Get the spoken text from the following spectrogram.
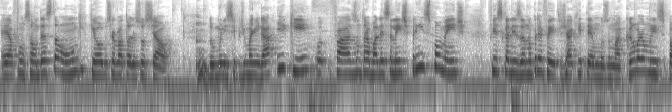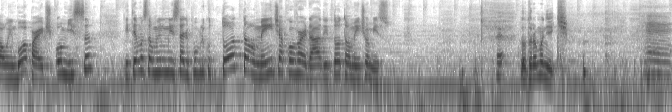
é a função desta ONG, que é o Observatório Social do município de Maringá e que faz um trabalho excelente, principalmente fiscalizando o prefeito, já que temos uma Câmara Municipal em boa parte omissa e temos também um Ministério Público totalmente acovardado e totalmente omisso. É. Doutora Monique. É,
